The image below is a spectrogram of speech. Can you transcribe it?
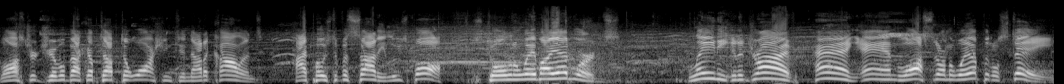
Lost her dribble back up top to Washington. Now to Collins. High post to Fasadi. Loose ball. Stolen away by Edwards. Laney going to drive, hang, and lost it on the way up. It'll stay.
